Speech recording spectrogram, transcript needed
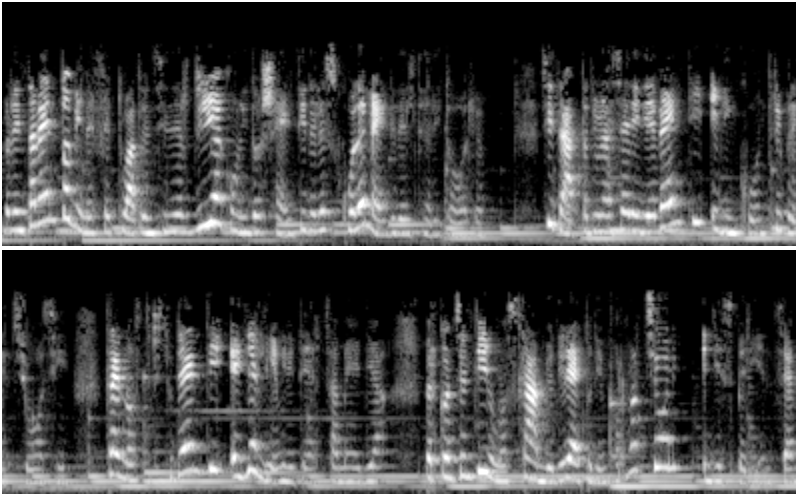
L'orientamento viene effettuato in sinergia con i docenti delle scuole medie del territorio. Si tratta di una serie di eventi ed incontri preziosi tra i nostri studenti e gli allievi di terza media per consentire uno scambio diretto di informazioni e di esperienze.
